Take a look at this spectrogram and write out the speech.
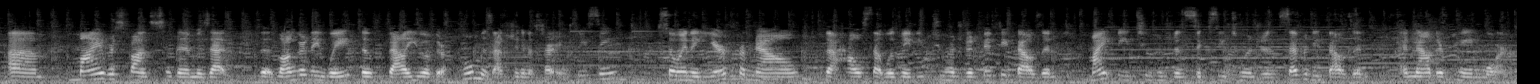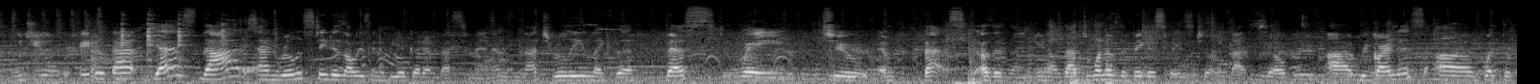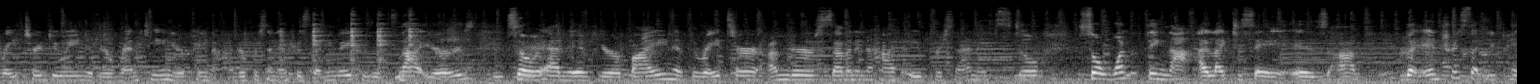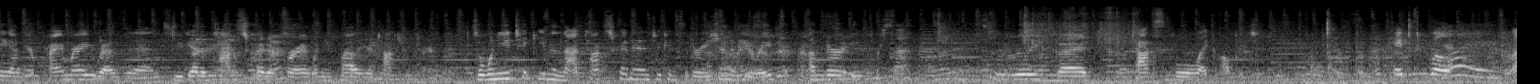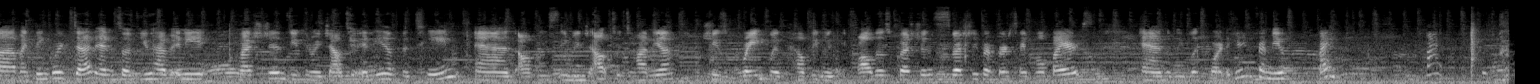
Um, my response to them is that the longer they wait, the value of their home is actually going to start increasing. So in a year from now, the house that was maybe 250,000 might be 260, 270,000 and now they're paying more. Would you agree with that? Yes, that and real estate is always going to be a good investment. I mean, that's really like the best way to invest other than, you know, that's one of the biggest ways to invest. So uh, regardless of what the rates are doing, if you're renting, you're paying 100% interest anyway because it's not yours. So, and if you're buying, if the rates are under seven and a half, eight percent, it's still, so one thing that I like to say is um, the interest that you pay on your primary residence, you get a tax credit for it when you file your tax return. So when you take even that tax credit into consideration, if your rate's under 8%, it's a really good taxable like opportunity. Okay, well, um, I think we're done. And so if you have any questions, you can reach out to any of the team and obviously reach out to Tanya. She's great with helping with all those questions, especially for first-time homebuyers. And we look forward to hearing from you. Bye.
